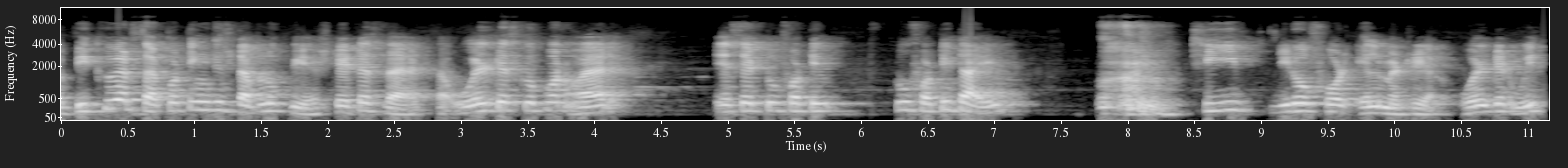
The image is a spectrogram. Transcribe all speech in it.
The PQR supporting this WPS states that the weld test coupon were SA240 240 type 304L material welded with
